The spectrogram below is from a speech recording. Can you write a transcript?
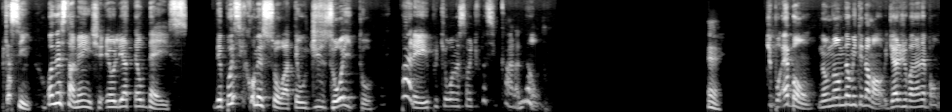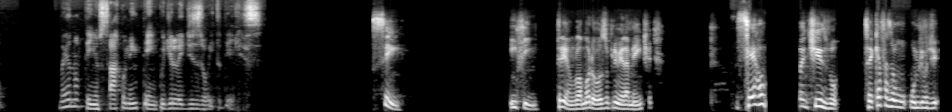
Porque assim, honestamente, eu li até o 10. Depois que começou a ter o 18, parei, porque eu honestamente falei assim, cara, não. Tipo, é bom. Não, não, não me entenda mal. Diário de Banana é bom. Mas eu não tenho saco nem tempo de ler 18 deles. Sim. Enfim, triângulo amoroso, primeiramente. Se é romantismo, você quer fazer um, um livro de,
